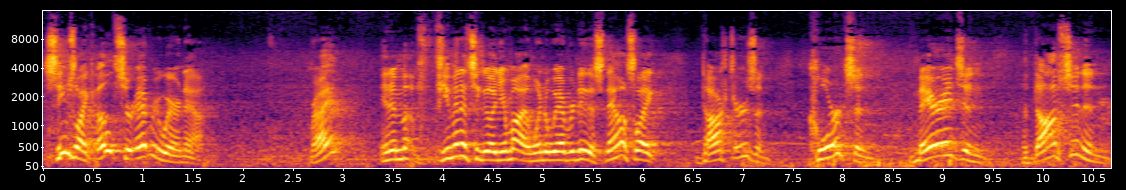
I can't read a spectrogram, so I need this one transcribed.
Seems like oaths are everywhere now, right? In a few minutes ago in your mind, when do we ever do this? Now it's like doctors and courts and marriage and adoption and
